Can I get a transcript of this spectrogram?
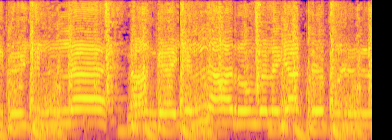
இது இல்ல. நாங்க எல்லாரும் விளையாட்டுக்குள்ள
